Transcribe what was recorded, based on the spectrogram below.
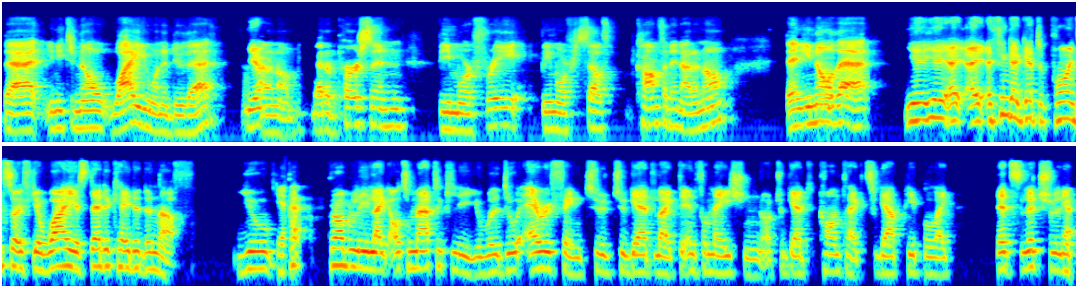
that you need to know why you want to do that. Yeah. I don't know, better person, be more free, be more self confident. I don't know. Then you know that. yeah yeah I, I- I think i get the point so if your why is dedicated enough you Yeah. Pro- probably like automatically you will do everything to to get like the information or to get contacts to get people like that's literally Yeah.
